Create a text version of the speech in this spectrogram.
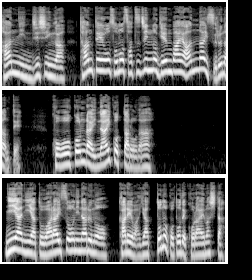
犯人自身が探偵をその殺人の現場へ案内するなんて、こう本来ないこったろうな。ニヤニヤと笑いそうになるのを彼はやっとのことでこらえました。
